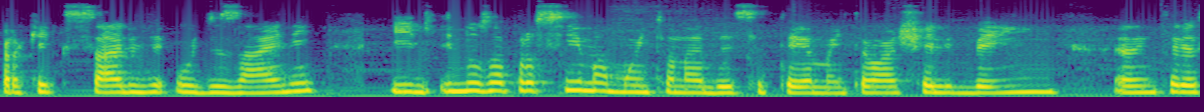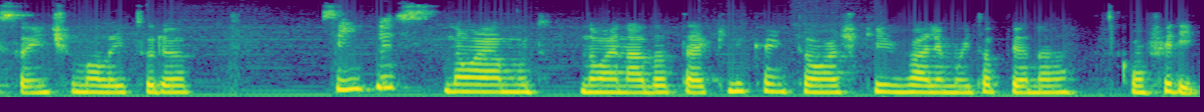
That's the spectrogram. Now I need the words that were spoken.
para que, que serve o design e, e, nos aproxima muito né, desse tema. Então eu acho ele bem é, interessante, uma leitura simples, não é muito, não é nada técnica, então acho que vale muito a pena conferir.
